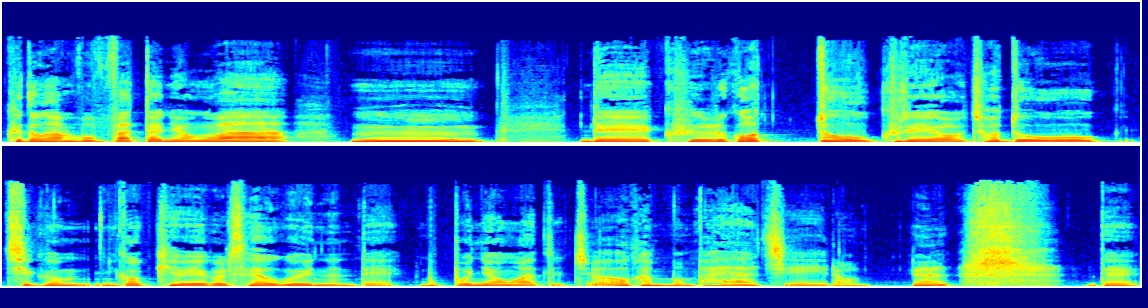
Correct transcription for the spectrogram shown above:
그동안 못 봤던 영화. 음, 네. 그것 도 그래요. 저도 지금 이거 계획을 세우고 있는데 못 본 영화들 쭉 한번 봐야지. 이런. 네? 네.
